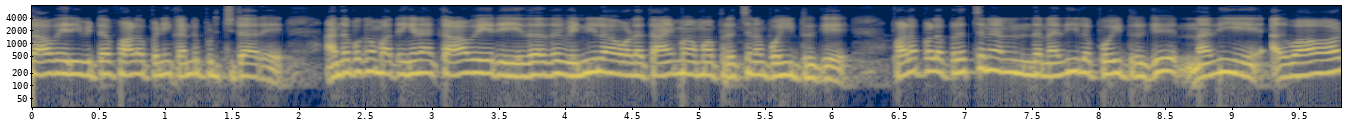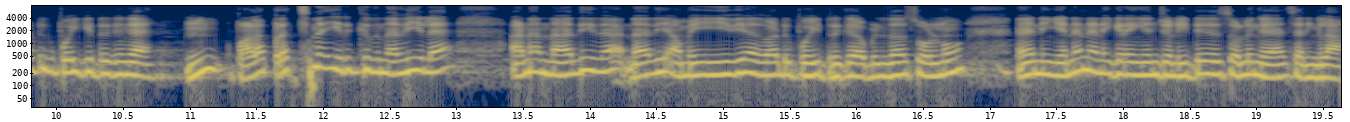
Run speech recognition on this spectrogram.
காவேரி விட்ட ஃபாலோ பண்ணி கண்டுபிடிச்சிட்டாரு. அந்த பக்கம் பார்த்தீங்கன்னா காவேரி ஏதாவது வெண்ணிலாவோட தாய்மாமா பிரச்சனை போயிட்டுருக்கு பல பல பிரச்சனைகள் இந்த நதியில் போயிட்டுருக்கு நதி அது பாட்டுக்கு போய்கிட்டு இருக்குங்க. ம் பல பிரச்சனை இருக்குது நதியில். ஆனால் நதி தான் நதி அமைதியாக அது பாட்டுக்கு போயிட்டுருக்கு அப்படின்னு தான் சொல்லணும். நீங்கள் என்ன நினைக்கிறீங்கன்னு சொல்லிட்டு சொல்லுங்கள் சரிங்களா?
